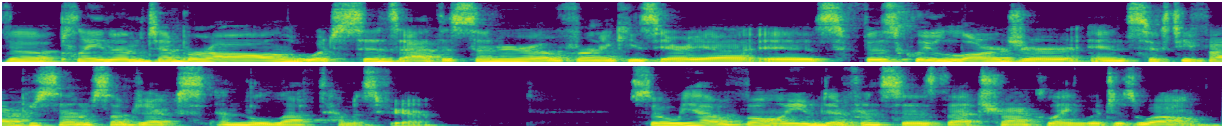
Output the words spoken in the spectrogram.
The planum temporal, which sits at the center of Wernicke's area, is physically larger in 65% of subjects in the left hemisphere. So we have volume differences that track language as well.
